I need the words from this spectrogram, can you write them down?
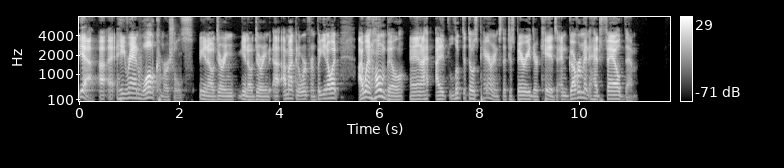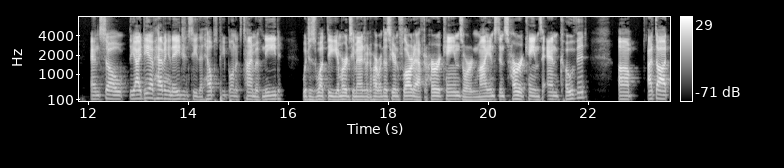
yeah, uh, he ran wall commercials, you know, during, you know, during, uh, I'm not going to work for him. But you know what? I went home, Bill, and I, I looked at those parents that just buried their kids, and government had failed them. And so the idea of having an agency that helps people in its time of need, which is what the emergency management department does here in Florida after hurricanes, or in my instance, hurricanes and COVID, um, I thought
